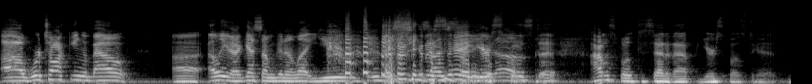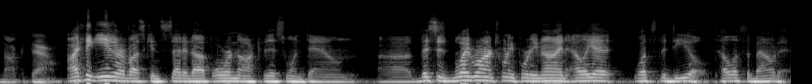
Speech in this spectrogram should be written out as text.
Uh, we're talking about uh, Elliot. I guess I'm gonna let you do this. I was gonna I'm say you're supposed to. I'm supposed to set it up. You're supposed to knock it down. I think either of us can set it up or knock this one down. Uh, this is Blade Runner 2049. Elliot, what's the deal? Tell us about it.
